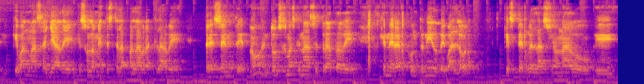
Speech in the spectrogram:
eh, que van más allá de que solamente esté la palabra clave presente, ¿no? Entonces, más que nada se trata de generar contenido de valor que esté relacionado eh,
